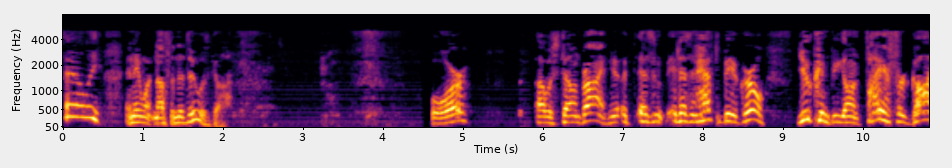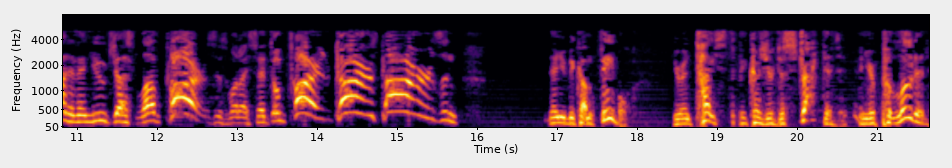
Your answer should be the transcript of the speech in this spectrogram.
Sally, and they want nothing to do with God. Or I was telling Brian, it doesn't it doesn't have to be a girl. You can be on fire for God and then you just love cars, is what I said him. Cars, cars, cars, and then you become feeble. You're enticed because you're distracted and you're polluted.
